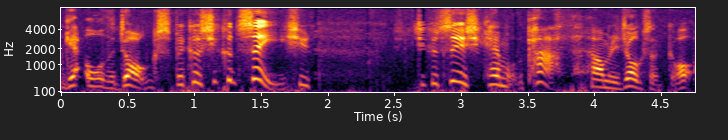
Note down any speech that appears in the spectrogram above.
get all the dogs, because she could see, she, she could see as she came up the path how many dogs I'd got,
